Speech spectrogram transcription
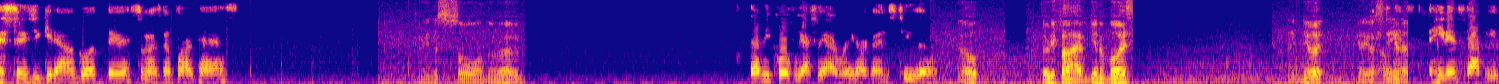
As soon as you get out and go up there, somebody's gonna fly past. There ain't a soul on the road. That'd be cool if we actually had radar guns too, though. Oh, 35. Get him, boys. I knew it. Gotta go He stand up. didn't, he didn't stop you.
